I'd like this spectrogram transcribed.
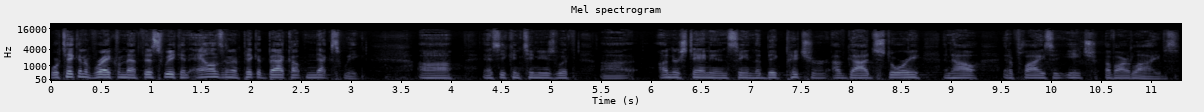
we're taking a break from that this week, and Alan's going to pick it back up next week uh, as he continues with uh, understanding and seeing the big picture of God's story and how it applies to each of our lives.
